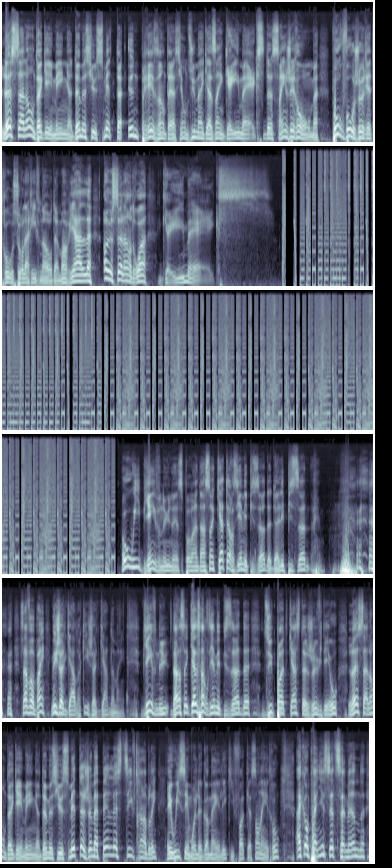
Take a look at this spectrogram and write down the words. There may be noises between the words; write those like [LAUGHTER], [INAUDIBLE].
Le salon de gaming de M. Smith, une présentation du magasin GameX de Saint-Jérôme. Pour vos jeux rétro sur la rive nord de Montréal, un seul endroit, GameX. Oh oui, bienvenue, n'est-ce pas, dans ce quatorzième épisode de l'épisode... [LAUGHS] Ça va bien, mais je le garde, ok? Je le garde demain. Bienvenue dans ce quatorzième épisode du podcast Jeux vidéo, le salon de gaming de Monsieur Smith. Je m'appelle Steve Tremblay. Et oui, c'est moi, le gars mêlé qui fuck son intro. Accompagné cette semaine...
